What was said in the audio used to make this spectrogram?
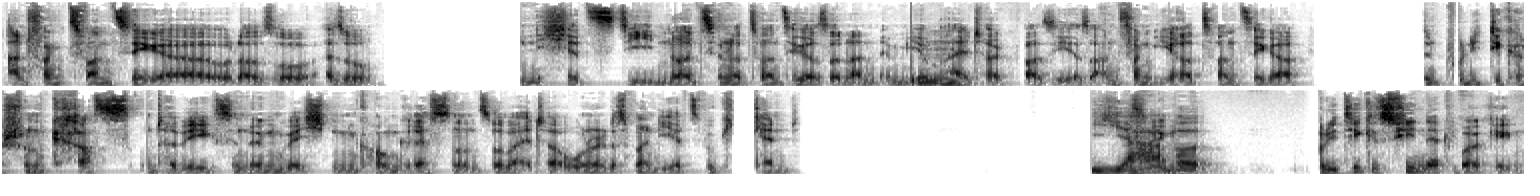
Anfang 20er oder so, also nicht jetzt die 1920er, sondern in ihrem Mhm. Alter quasi, also Anfang ihrer 20er, sind Politiker schon krass unterwegs in irgendwelchen Kongressen und so weiter, ohne dass man die jetzt wirklich kennt. Ja, Deswegen- aber Politik ist viel Networking.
